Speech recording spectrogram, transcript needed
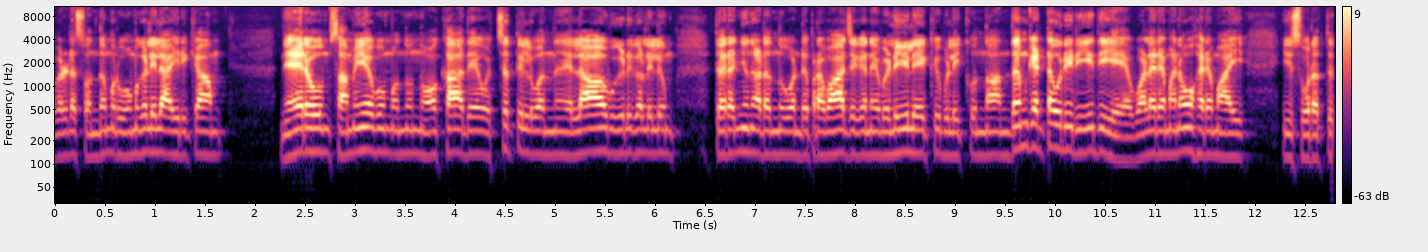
അവരുടെ സ്വന്തം റൂമുകളിലായിരിക്കാം നേരവും സമയവും ഒന്നും നോക്കാതെ ഒച്ചത്തിൽ വന്ന് എല്ലാ വീടുകളിലും തെരഞ്ഞു നടന്നുകൊണ്ട് പ്രവാചകനെ വെളിയിലേക്ക് വിളിക്കുന്ന അന്തം കെട്ട ഒരു രീതിയെ വളരെ മനോഹരമായി ഈ സൂറത്ത്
